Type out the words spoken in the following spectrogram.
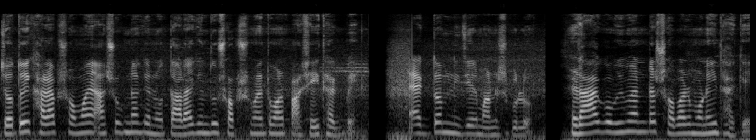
যতই খারাপ সময় আসুক না কেন, তারা কিন্তু সবসময় তোমার পাশেই থাকবে। একদম নিজের মানুষগুলো। রাগ অভিমানটা সবার মনেই থাকে।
